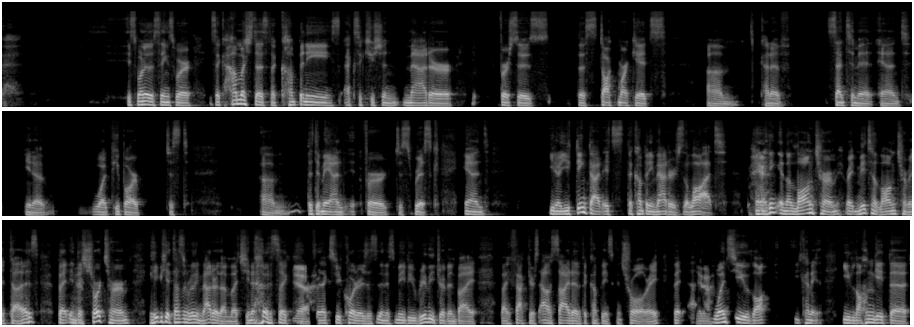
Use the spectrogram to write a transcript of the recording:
it's one of those things where it's like how much does the company's execution matter versus the stock market's um, kind of sentiment and you know what people are just um, the demand for just risk and you know you think that it's the company matters a lot and I think in the long term, right, mid to long term, it does. But in the short term, maybe it doesn't really matter that much. You know, it's like yeah. for the next few quarters, it's, and it's maybe really driven by by factors outside of the company's control, right? But uh, yeah. once you long, you kind of elongate the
